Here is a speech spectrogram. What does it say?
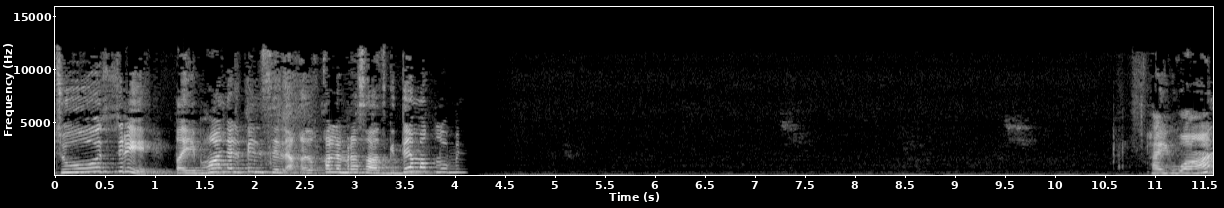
2 3 طيب هون البنسل القلم رصاص. قد إيه مطلوب مني هاي 1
